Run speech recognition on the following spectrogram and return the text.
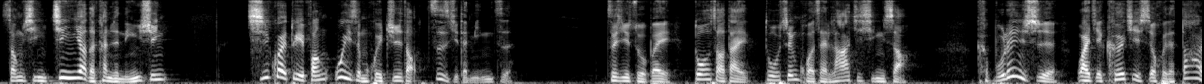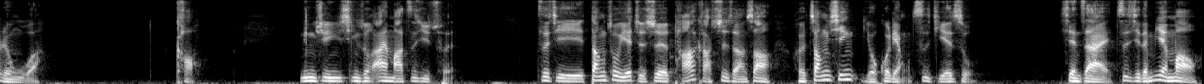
张鑫惊讶地看着林勋，奇怪对方为什么会知道自己的名字。自己祖辈多少代都生活在垃圾星上，可不认识外界科技社会的大人物啊！靠！林勋心中暗骂自己蠢。自己当初也只是塔卡市场上和张鑫有过两次接触，现在自己的面貌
